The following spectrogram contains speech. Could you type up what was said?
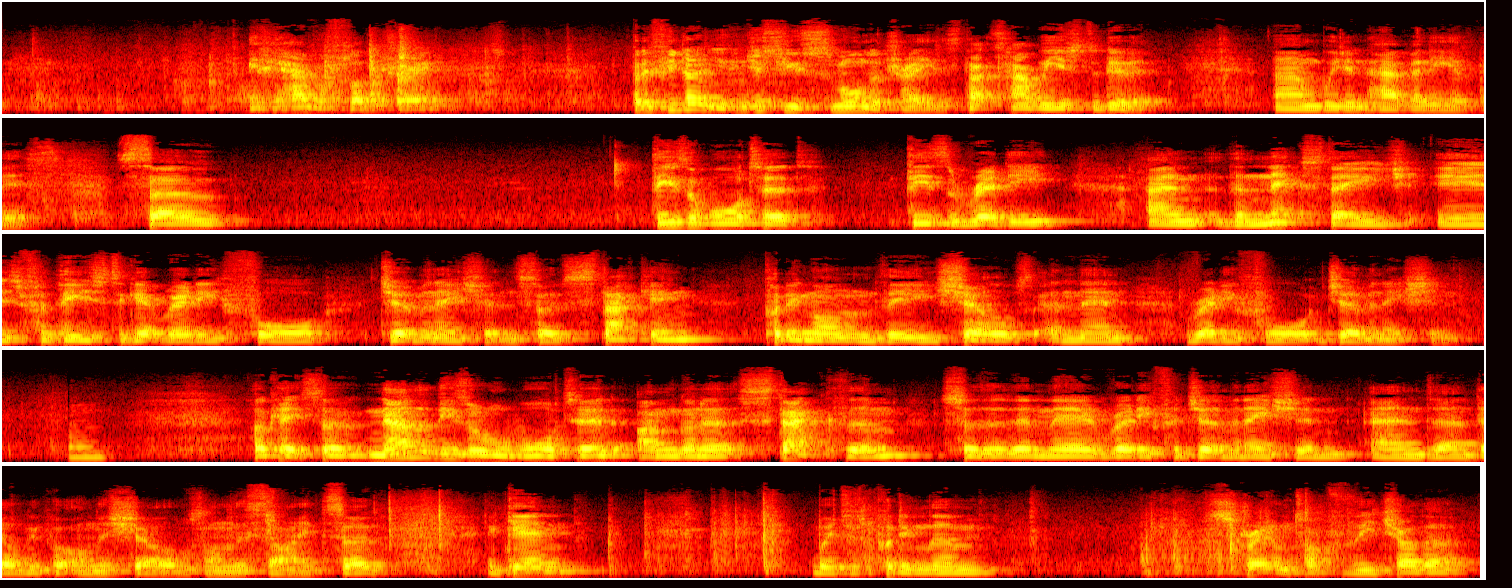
if you have a flood tray, but if you don't, you can just use smaller trays. That's how we used to do it. Um, we didn't have any of this. So, these are watered, these are ready, and the next stage is for these to get ready for germination. So, stacking, putting on the shelves, and then ready for germination. Okay, so now that these are all watered, I'm going to stack them so that then they're ready for germination and uh, they'll be put on the shelves on the side. So again, we're just putting them straight on top of each other.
